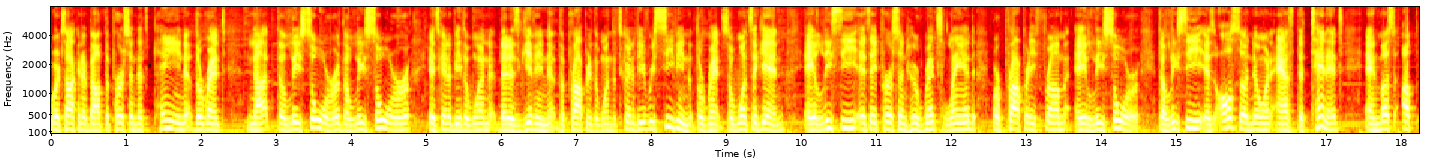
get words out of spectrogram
we're talking about the person that's paying the rent, not the lessor. The lessor is going to be the one that is giving the property, the one that's going to be receiving the rent. So once again, a lessee is a person who rents land or property from a lessor. The lessee is also known as the tenant and must up,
